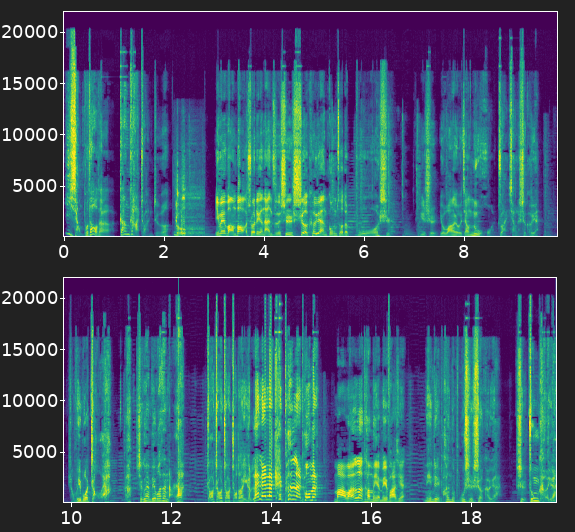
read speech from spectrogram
意想不到的尴尬转折。因为网曝说这个男子是社科院工作的博士，于是有网友将怒火转向了社科院，上微博找呀啊，社科院微博在哪儿啊？找找找找到一个，来来来，开喷来，朋友们！骂完了，他们也没发现，您这喷的不是社科院，是中科院。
